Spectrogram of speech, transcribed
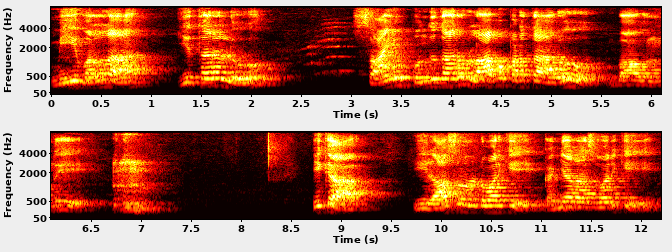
మీ వల్ల ఇతరులు సాయం పొందుతారు లాభపడతారు. బాగుంది. ఇక ఈ రాశిలో ఉన్న వారికి కన్యా రాశి వారికి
